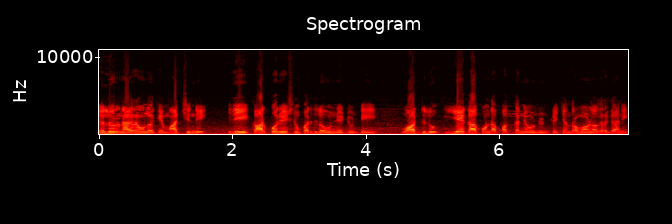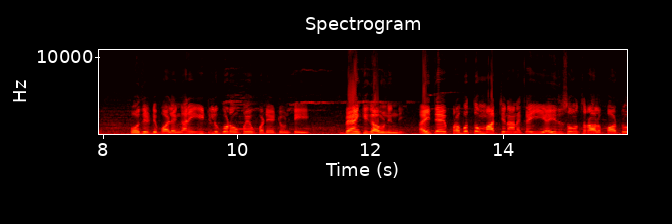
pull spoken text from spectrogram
నెల్లూరు నగరంలోకి మార్చింది. ఇది కార్పొరేషన్ పరిధిలో ఉండేటువంటి వార్డులు. ఇయే కాకుండా పక్కనే ఉండే చంద్రమోహన్ నగర్ కానీ పోతిరెడ్డిపాళెం కానీ వీటికి కూడా ఉపయోగపడేటువంటి బ్యాంకుగా ఉండింది. అయితే ప్రభుత్వం మార్చినాక ఈ ఐదు సంవత్సరాల పాటు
